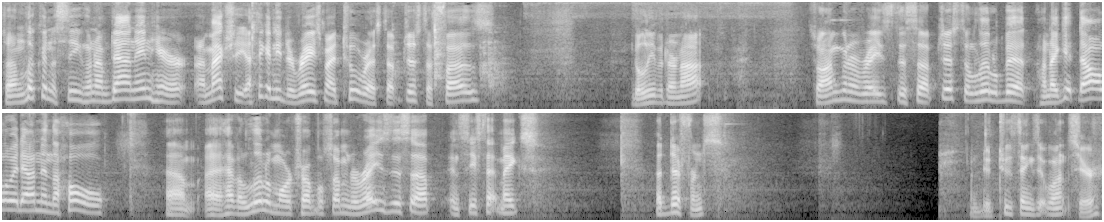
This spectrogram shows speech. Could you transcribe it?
So I'm looking to see when I'm down in here, I'm actually, I think I need to raise my tool rest up just a fuzz, believe it or not. So I'm going to raise this up just a little bit. When I get all the way down in the hole, um, I have a little more trouble. So I'm going to raise this up and see if that makes a difference. I'll do two things at once here.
